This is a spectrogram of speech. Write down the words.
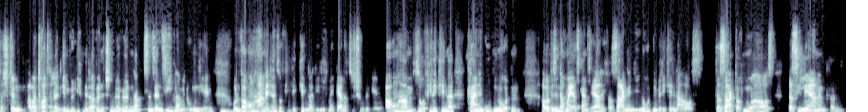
Das stimmt. Aber trotz alledem würde ich mir da wünschen, wir würden da ein bisschen sensibler mit umgehen. Mhm. Und warum haben wir denn so viele Kinder, die nicht mehr gerne zur Schule gehen? Warum haben so viele Kinder keine guten Noten? Aber wir sind doch mal jetzt ganz ehrlich, was sagen denn die Noten über die Kinder aus? Das sagt doch nur aus, dass sie lernen können.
